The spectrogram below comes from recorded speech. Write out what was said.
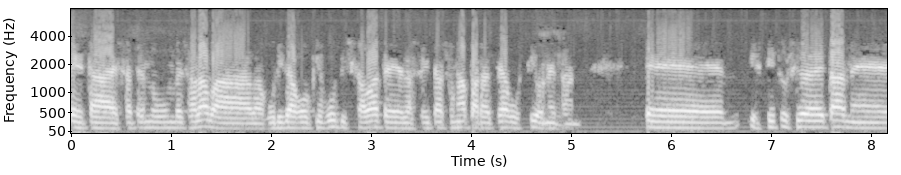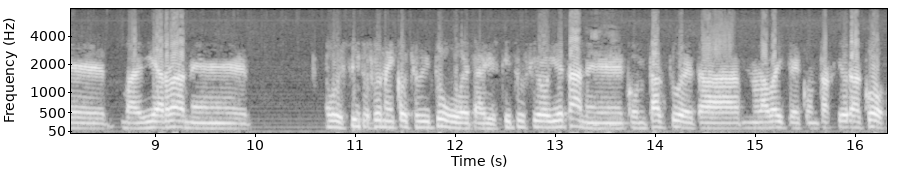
eta esaten dugun bezala ba, ba guri dagokigu pixka bat e, lasaitasuna paratzea guzti honetan. E, instituzioetan e, ba egiarran e, o instituzio nahiko ditugu eta instituzio horietan e, kontaktu eta nolabait kontagiorako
